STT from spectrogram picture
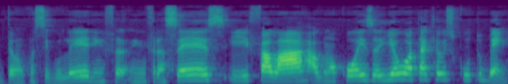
então eu consigo ler em, em francês e falar alguma coisa, e eu até que eu escuto bem.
